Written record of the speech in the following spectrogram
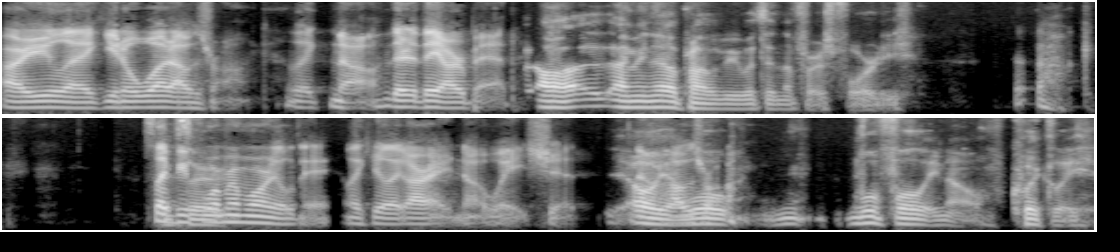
Are you like, you know what, I was wrong? Like, no, they're they are bad. Uh, I mean, they'll probably be within the first forty. Okay. It's like If before Memorial Day. Like you're like, all right, no, wait, shit. oh yeah, we'll wrong. we'll fully know quickly.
